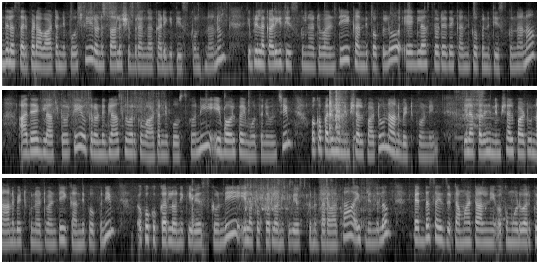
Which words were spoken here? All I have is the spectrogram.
ఇందులో సరిపడా వాటర్ని పోసి రెండుసార్లు శుభ్రంగా కడిగి తీసుకుంటున్నాను. ఇప్పుడు ఇలా కడిగి తీసుకున్నటువంటి కందిపప్పులో ఏ గ్లాస్ తోటి అయితే కందిపప్పుని తీసుకున్నానో అదే గ్లాస్ తోటి ఒక రెండు గ్లాసుల వరకు వాటర్ని పోసుకొని ఈ బౌల్పై మూతని ఉంచి ఒక పదిహేను నిమిషాల పాటు నానబెట్టుకోండి. ఇలా పదిహేను నిమిషాల పాటు నానబెట్టుకున్నటువంటి ఈ కందిపప్పుని ఒక కుక్కర్లోనికి వేసుకోండి. ఇలా కుక్కర్లోనికి వేసుకున్న తర్వాత ఇప్పుడు ఇందులో పెద్ద సైజు టమాటాలని ఒక మూడు వరకు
